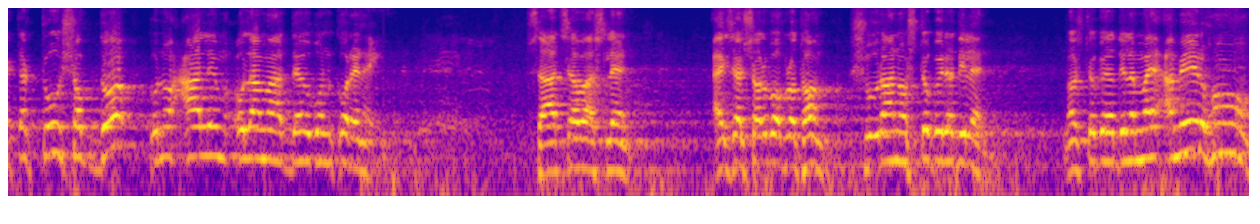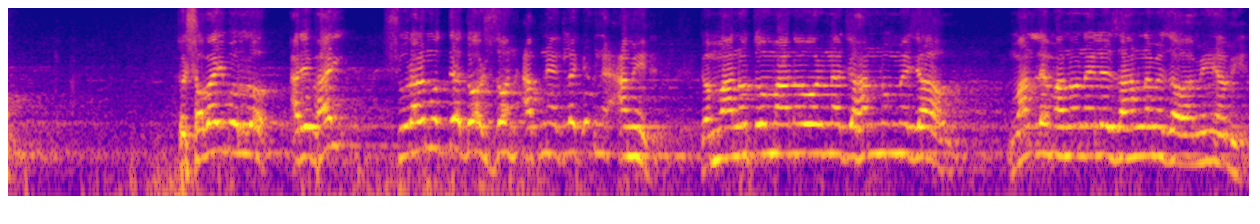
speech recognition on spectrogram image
একটা টু শব্দ কোনো আলেম ওলামা দেওবন করে নাই। সাদ সাহেব আসলেন আইসা সর্বপ্রথম সুরা নষ্ট করে দিলেন। নষ্ট করে দিলেন, মাই আমির হুঁ তো সবাই বলল, আরে ভাই, সুরার মধ্যে দশ জন আপনি একলা কেমনে? আমির, তো মানো তো, মানো ওর না জাহান্নুমে যাও। মানলে মানো, নাইলে জাহান্নামে যাও। আমি আমির।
